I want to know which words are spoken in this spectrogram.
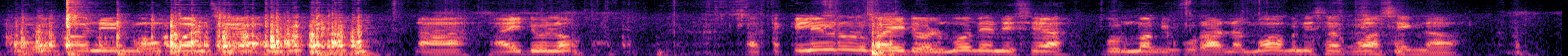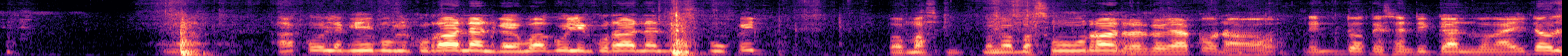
Ako pa ni mo kuan siya. Na idol oh. At klaro ba idol mo na siya burmag lingkuranan mo man siya wasing na. na ako lagi himong lingkuranan kay wa ko lingkuranan sa bukid pamas mga basura ra ako na oh. nindot sa sandigan mga idol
